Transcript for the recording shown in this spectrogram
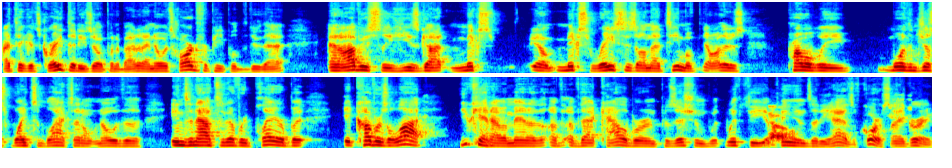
I think it's great that he's open about it. I know it's hard for people to do that, and obviously he's got mixed, you know, mixed races on that team. Of you know, there's probably more than just whites and blacks. I don't know the ins and outs of every player, but it covers a lot. You can't have a man of, of, of that caliber and position with, with the No. opinions that he has. Of course, I agree.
